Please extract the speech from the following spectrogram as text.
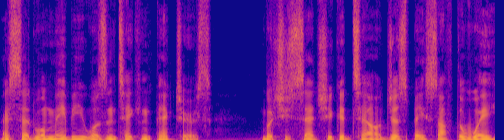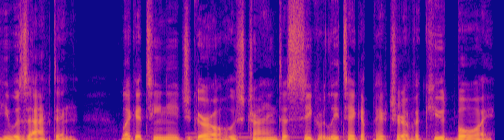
I said, well, maybe he wasn't taking pictures, but she said she could tell just based off the way he was acting, like a teenage girl who's trying to secretly take a picture of a cute boy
